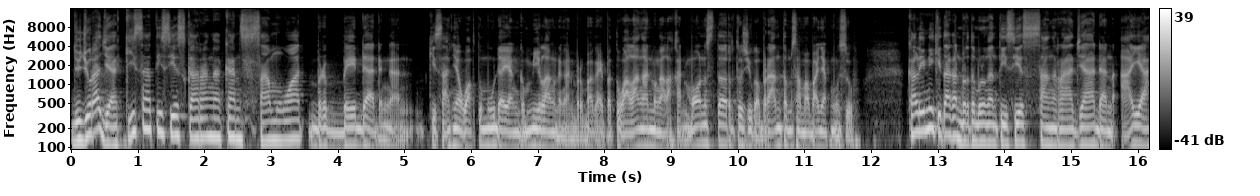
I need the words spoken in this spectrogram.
Jujur aja, kisah Theseus sekarang akan somewhat berbeda dengan kisahnya waktu muda yang gemilang dengan berbagai petualangan mengalahkan monster, terus juga berantem sama banyak musuh. Kali ini kita akan bertemu dengan Theseus, sang raja dan ayah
